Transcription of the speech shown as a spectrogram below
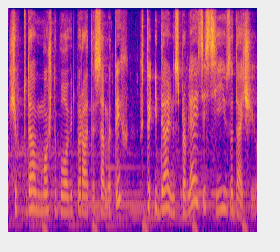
щоб туди можна було відбирати саме тих, хто ідеально справляється з цією задачею.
